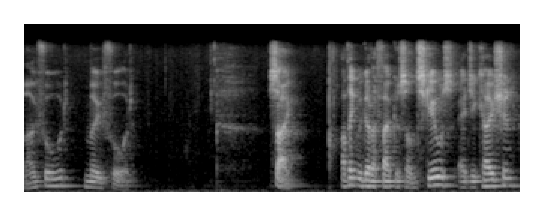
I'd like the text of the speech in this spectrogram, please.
Move forward, move forward. So, I think we've got to focus on skills, education,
